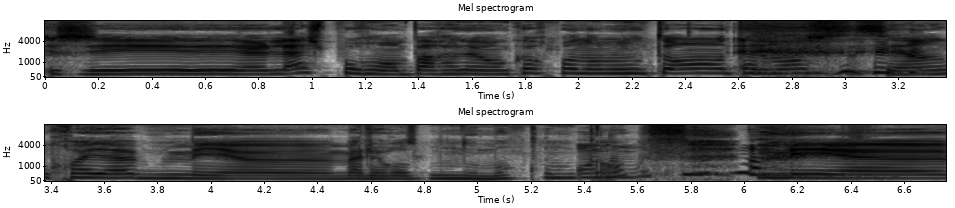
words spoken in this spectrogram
J'ai là, je pourrais en parler encore pendant longtemps tellement c'est incroyable, mais euh, malheureusement nous manquons de temps. mais euh,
